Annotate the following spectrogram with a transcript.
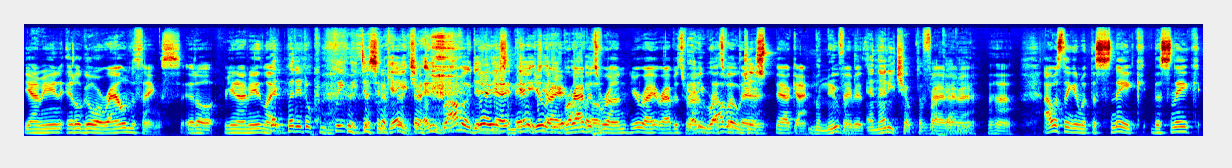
Yeah, I mean, it'll go around things. It'll, you know what I mean? Like, but but it'll completely disengage. Eddie Bravo didn't yeah, disengage. you're Eddie right. Bravo, Rabbits run. You're right. Rabbits run. Eddie That's Bravo just yeah, okay. maneuvered, and then he choked the fuck Right, out right, of you. right. Uh-huh. I was thinking with the snake, the snake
